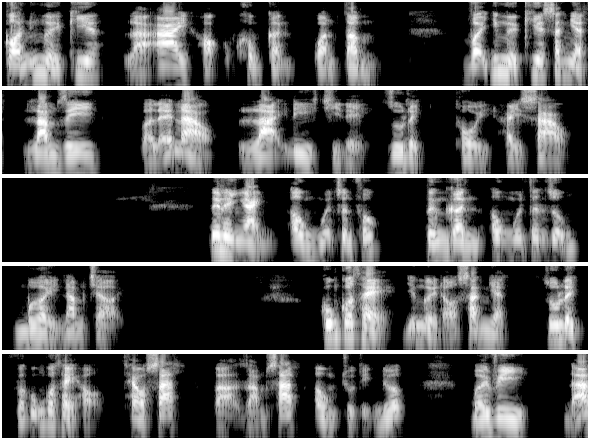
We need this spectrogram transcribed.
còn những người kia là ai họ cũng không cần quan tâm. Vậy những người kia sang Nhật làm gì và lẽ nào lại đi chỉ để du lịch thôi hay sao? Đây là hình ảnh ông Nguyễn Xuân Phúc từng gần ông Nguyễn Tân Dũng 10 năm trời. Cũng có thể những người đó sang Nhật du lịch và cũng có thể họ theo sát và giám sát ông Chủ tịch nước bởi vì đã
